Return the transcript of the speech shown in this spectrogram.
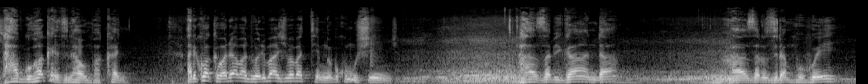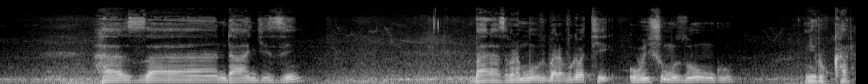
Ntabwo uhakanye ntawe mpakanye ariko hakaba hari abantu bari baje babatemwe bo kumushinja. Haza biganda haza ruzirampuhwe haza ndangizi. Baraza baravuga bati uwishe umuzungu. Ni rukara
